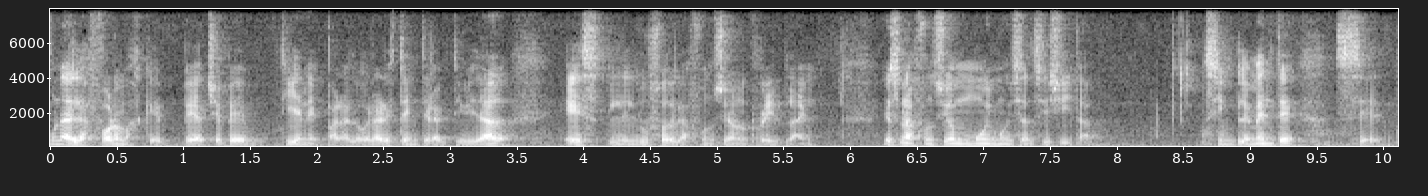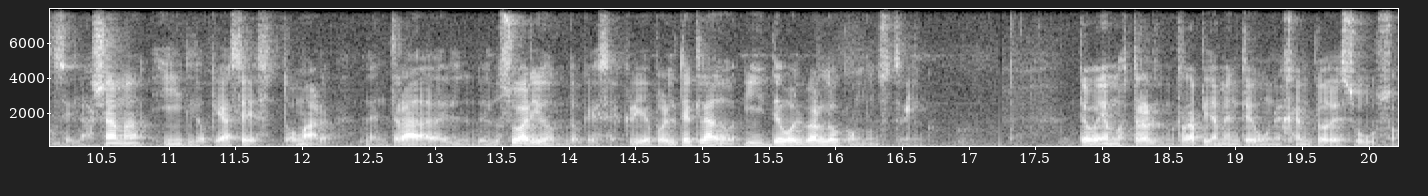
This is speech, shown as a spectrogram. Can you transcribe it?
Una de las formas que PHP tiene para lograr esta interactividad es el uso de la función readline. Es una función muy muy sencillita. Simplemente se, la llama y lo que hace es tomar la entrada del, usuario, lo que se escribe por el teclado, y devolverlo como un string. Te voy a mostrar rápidamente un ejemplo de su uso.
